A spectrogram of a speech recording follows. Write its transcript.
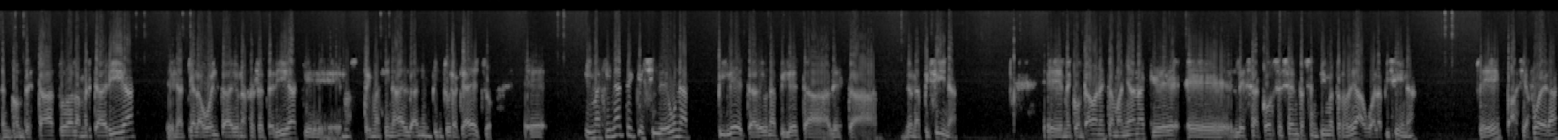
en donde está toda la mercadería. Eh, aquí a la vuelta hay una ferretería que no te imaginas el daño en pintura que ha hecho. Eh, Imagínate que si de una pileta, de una pileta de esta, de una piscina, eh, me contaban esta mañana que eh, le sacó 60 centímetros de agua a la piscina, ¿sí? hacia afuera,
